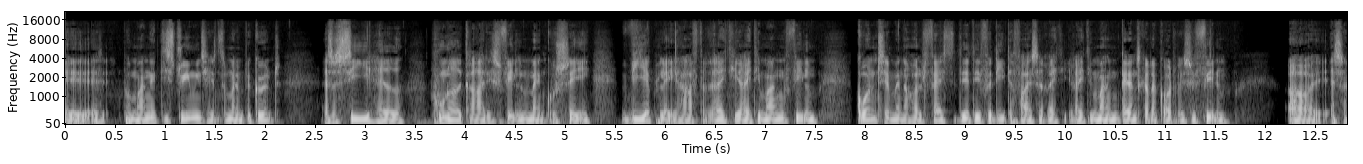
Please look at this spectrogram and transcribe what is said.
øh, på mange af de streamingtjenester, man er begyndt. Altså sige havde 100 gratis film, man kunne se. Viaplay har haft rigtig, rigtig mange film. Grunden til, at man har holdt fast i det, det er fordi, der faktisk er rigtig, rigtig mange danskere, der godt vil se film. Og altså,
